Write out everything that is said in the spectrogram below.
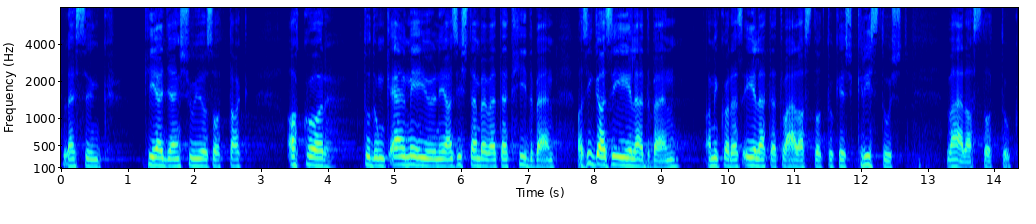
leszünk kiegyensúlyozottak, akkor tudunk elmélyülni az Istenbe vetett hitben, az igazi életben, amikor az életet választottuk, és Krisztust választottuk.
